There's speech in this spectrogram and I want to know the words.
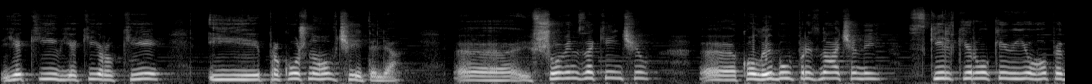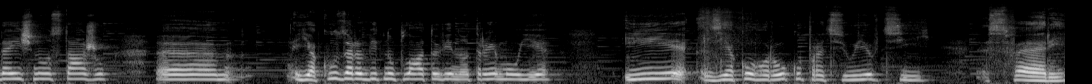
які, в які роки, і про кожного вчителя, Е, що він закінчив, е, коли був призначений, скільки років його педагогічного стажу, е, яку заробітну плату він отримує, і з якого року працює в цій сфері.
